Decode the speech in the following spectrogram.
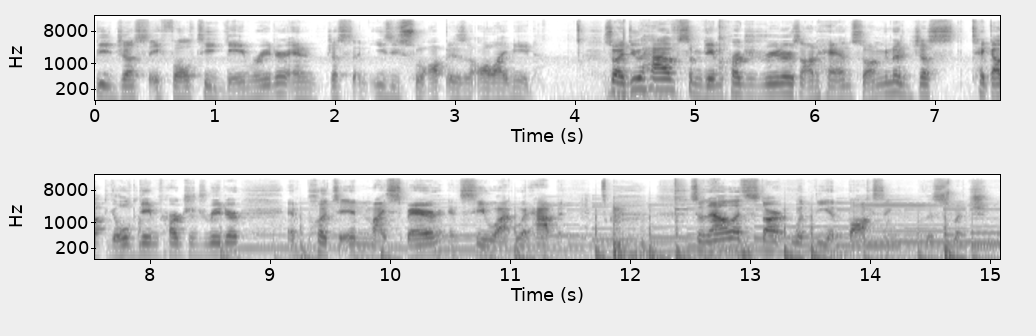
be just a faulty game reader and just an easy swap is all I need. So I do have some game cartridge readers on hand, so I'm going to just take out the old game cartridge reader and put in my spare and see what would happen. So now let's start with the unboxing of the Switch.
